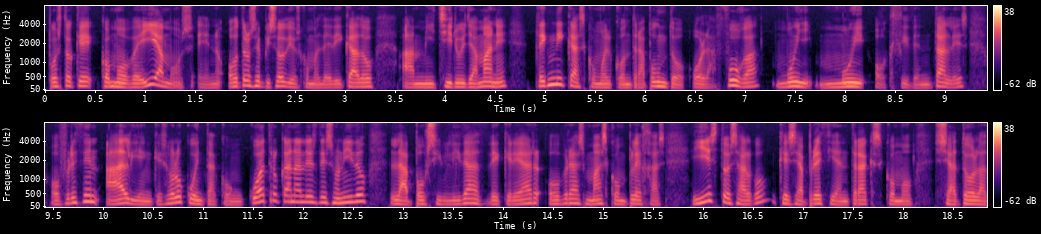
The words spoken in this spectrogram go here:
puesto que, como veíamos en otros episodios como el dedicado a Michiru Yamane, técnicas como el contrapunto o la fuga, muy, muy occidentales, ofrecen a alguien que solo cuenta con cuatro canales de sonido la posibilidad de crear obras más complejas, y esto es algo que se aprecia en tracks como Chateau la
